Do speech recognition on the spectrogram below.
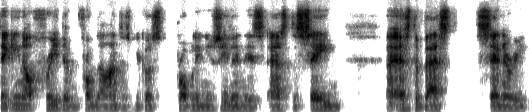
taking out freedom from the hunters because probably New Zealand is as the same as the best scenery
